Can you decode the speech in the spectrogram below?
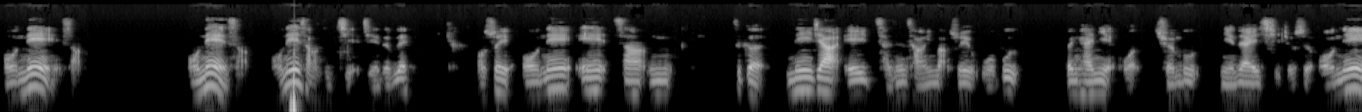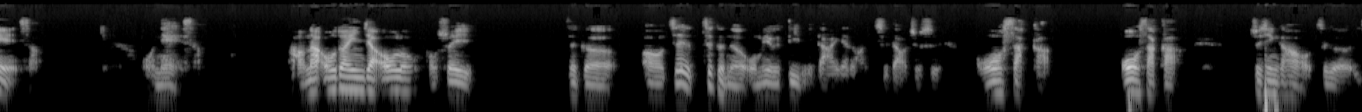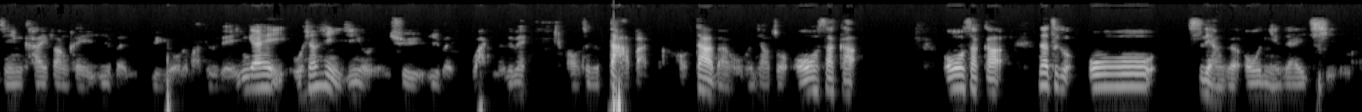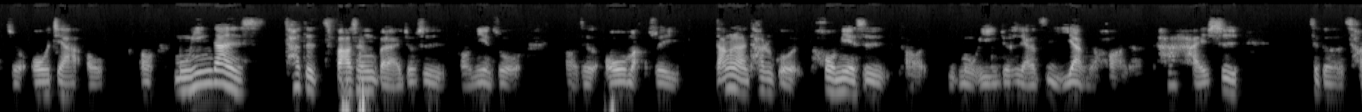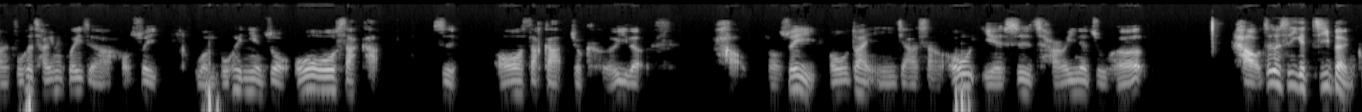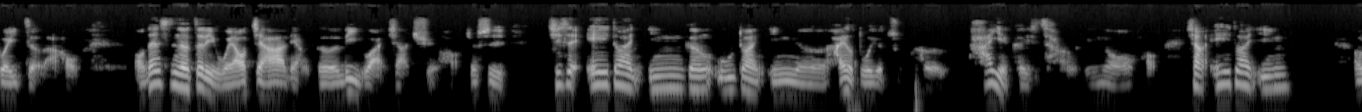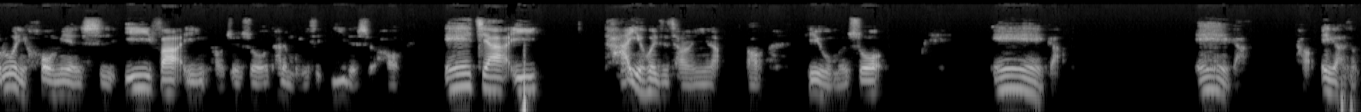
お姉さん，お姉さん，お姉さん是姐姐，对不对？哦，所以お姉さん， 这个 n 加 A 产生长音嘛，所以我不分开念，我全部粘在一起就是 o n e s a o n e s 好，那 o 段音加 o 咯，哦，所以这个哦，这这个呢，我们有个地名大家应该都很知道，就是 Osaka，Osaka。最近刚好这个已经开放可以日本旅游了嘛，对不对？应该我相信已经有人去日本玩了，对不对？哦，这个大阪哦，大阪我们叫做 Osaka，。那这个 O 是两个 O 连在一起的嘛，就 O 加 O。哦，母音但它的发声本来就是哦念作哦这个 O 嘛，所以当然它如果后面是哦母音，就是两个字一样的话呢，它还是。这个常符合常用规则啊，好，所以我们不会念作 Osaka，是 Osaka 就可以了。好哦，所以 O 段音加上 O 也是长音的组合。好，这个是一个基本规则啦，吼哦，但是呢，这里我要加两个例外下去，哈，就是其实 A 段音跟 U 段音呢，还有多一个组合，它也可以是长音哦，好，像 A 段音。哦，如果你后面是一发音，哦，就是说它的母音是一的时候，a 加一，它也会是长音啦。哦，例如我们说 a 嘎 a 嘎，好 a 嘎什么？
